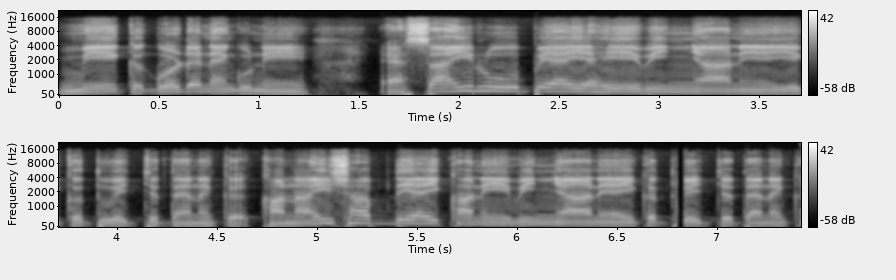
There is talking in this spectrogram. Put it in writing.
මේක ගොඩ නැගුණේ ඇසයි රූපයයි ඇහි විඤ්ඥානය එකතු වෙච්ච තැනක. කනයි ශබ්දයයි කනේ විඤ්ඥානය එකතු වෙච්ච තැනක.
